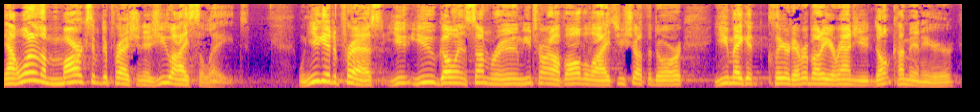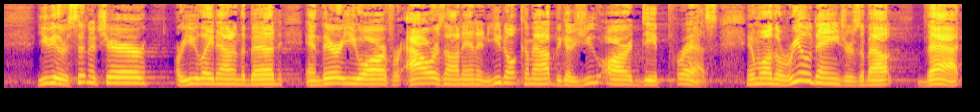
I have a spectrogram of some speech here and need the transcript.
Now, one of the marks of depression is you isolate. When you get depressed, you, you go in some room, you turn off all the lights, you shut the door, you make it clear to everybody around you, don't come in here. You either sit in a chair or you lay down in the bed, and there you are for hours on end, and you don't come out because you are depressed. And one of the real dangers about that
